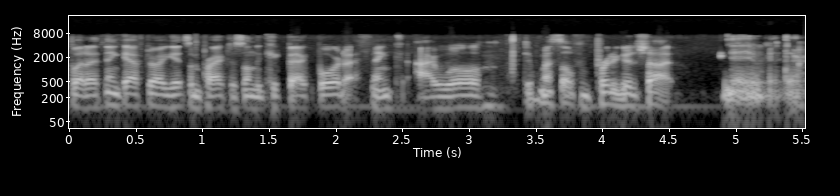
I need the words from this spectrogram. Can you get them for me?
but I think after I get some practice on the kickback board, I think I will give myself a pretty good shot. Yeah, you'll get there.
